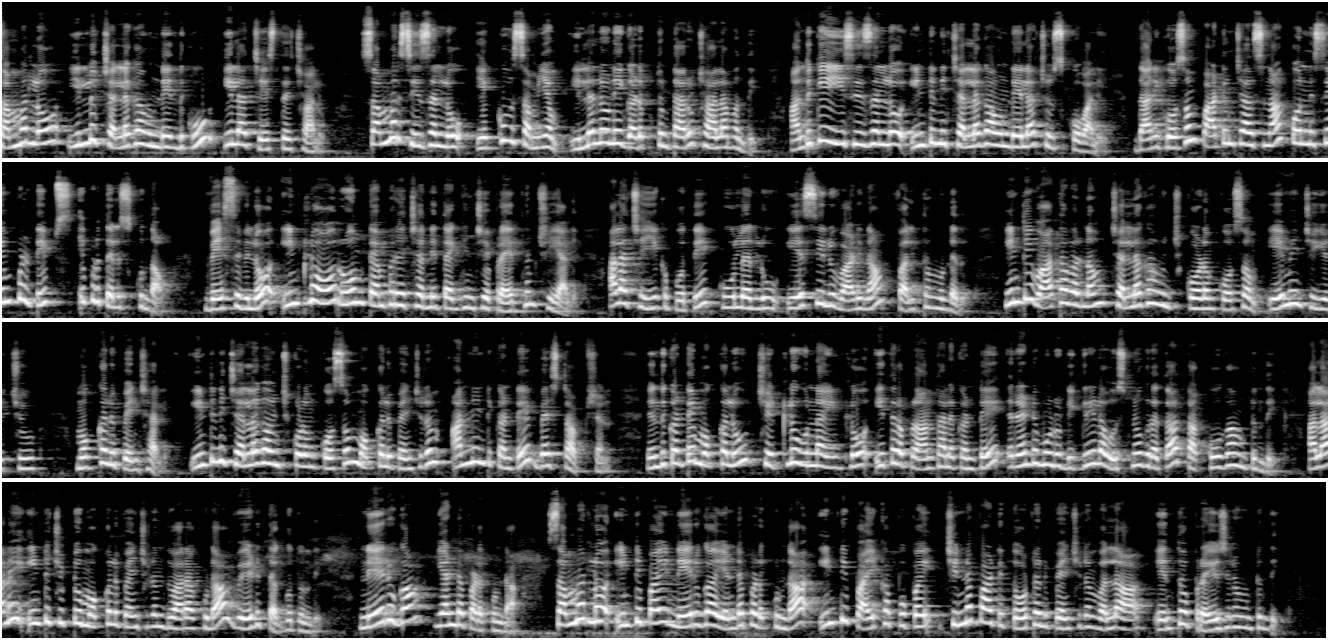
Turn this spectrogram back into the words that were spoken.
సమ్మర్లో ఇల్లు చల్లగా ఉండేందుకు ఇలా చేస్తే చాలు. సమ్మర్ సీజన్లో ఎక్కువ సమయం ఇళ్ళలోనే గడుపుతుంటారు చాలామంది. అందుకే ఈ సీజన్లో ఇంటిని చల్లగా ఉండేలా చూసుకోవాలి. దానికోసం పాటించాల్సిన కొన్ని సింపుల్ టిప్స్ ఇప్పుడు తెలుసుకుందాం. వేసవిలో ఇంట్లో రూమ్ టెంపరేచర్ని తగ్గించే ప్రయత్నం చేయాలి. అలా చేయకపోతే కూలర్లు ఏసీలు వాడినా ఫలితం ఉండదు. ఇంటి వాతావరణం చల్లగా ఉంచుకోవడం కోసం ఏమేం చేయొచ్చు మొక్కలు పెంచాలి. ఇంటిని చల్లగా ఉంచుకోవడం కోసం మొక్కలు పెంచడం అన్నింటికంటే బెస్ట్ ఆప్షన్. ఎందుకంటే మొక్కలు చెట్లు ఉన్న ఇంట్లో ఇతర ప్రాంతాల కంటే రెండు మూడు డిగ్రీల ఉష్ణోగ్రత తక్కువగా ఉంటుంది. అలానే ఇంటి చుట్టూ మొక్కలు పెంచడం ద్వారా కూడా వేడి తగ్గుతుంది. నేరుగా ఎండ పడకుండా. సమ్మర్లో ఇంటిపై నేరుగా ఎండ పడకుండా ఇంటి పైకప్పుపై చిన్నపాటి తోటను పెంచడం వల్ల ఎంతో ప్రయోజనం ఉంటుంది.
